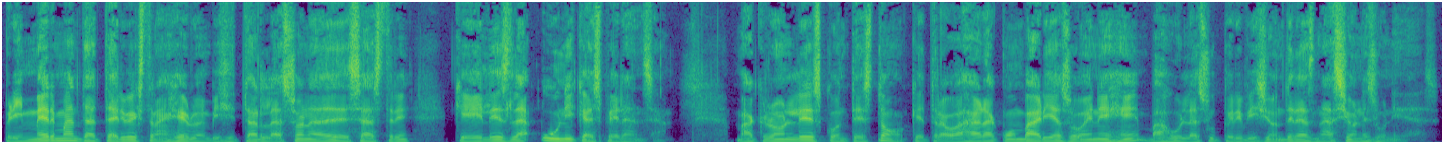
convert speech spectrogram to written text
primer mandatario extranjero en visitar la zona de desastre, que él es la única esperanza. Macron les contestó que trabajará con varias ONG bajo la supervisión de las Naciones Unidas.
